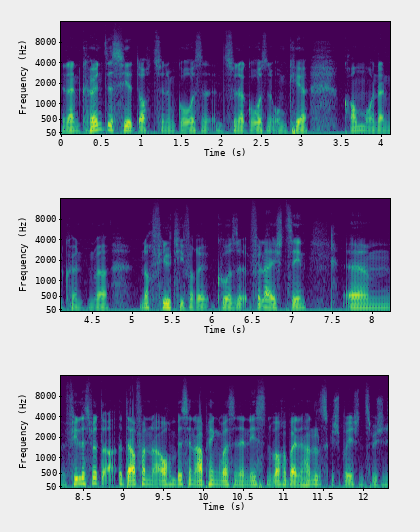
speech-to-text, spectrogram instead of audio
Denn dann könnte es hier doch zu, einem großen, zu einer großen Umkehr kommen und dann könnten wir noch viel tiefere Kurse vielleicht sehen. Ähm, vieles wird davon auch ein bisschen abhängen, was in der nächsten Woche bei den Handelsgesprächen zwischen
